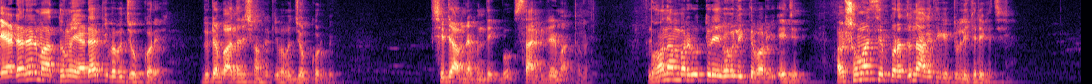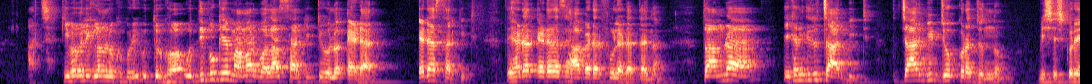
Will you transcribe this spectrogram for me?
অ্যাডারের মাধ্যমে অ্যাডার কীভাবে যোগ করে, দুটা বাইনারি সংখ্যা কীভাবে যোগ করবে, সেটা আমরা এখন দেখব সার্কিটের মাধ্যমে। ঘ নাম্বারের উত্তরে এইভাবে লিখতে পারি, এই যে, আমি সময় সেভ করার জন্য আগে থেকে একটু লিখে রেখেছি। আচ্ছা কীভাবে লিখলাম লক্ষ্য করি, উত্তর ঘ, উদ্দীপকে মামার বলা সার্কিটটি হলো অ্যাডার অ্যাডার সার্কিট। তো হ্যাডার অ্যাডার আছে, হাফ অ্যাডার, ফুল অ্যাডার, তাই না? তো আমরা এখানে কিন্তু চার বিট তো চার বিট যোগ করার জন্য বিশেষ করে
